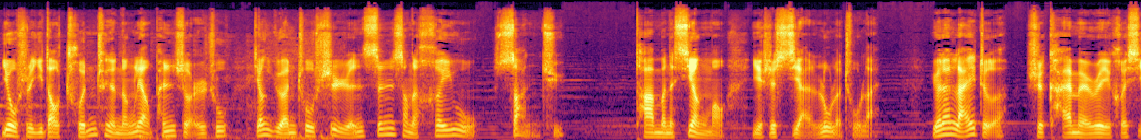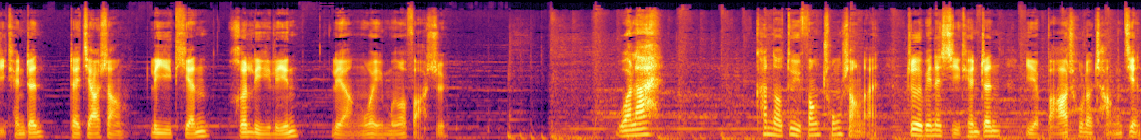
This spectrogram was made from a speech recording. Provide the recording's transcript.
又是一道纯粹的能量喷射而出。将远处世人身上的黑雾散去，他们的相貌也是显露了出来。原来来者是凯美瑞和喜田真，再加上李田和李林两位魔法师。我来，看到对方冲上来，这边的喜天真也拔出了长剑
